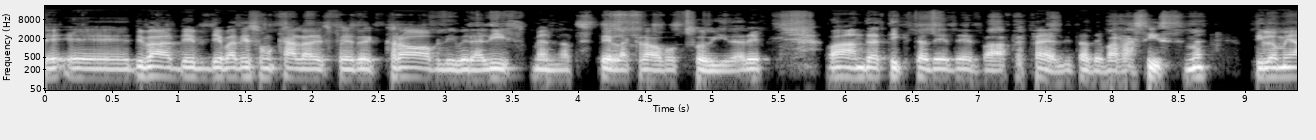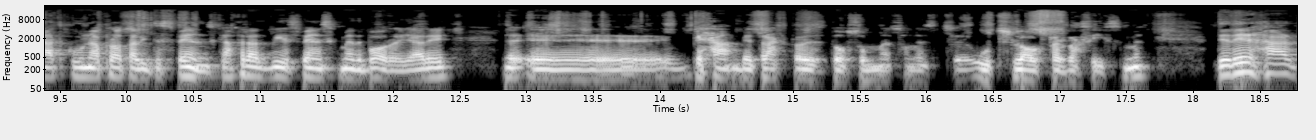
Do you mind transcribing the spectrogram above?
Eh, eh, det var det, det var det som kallades för kravliberalismen, att ställa krav och så vidare. Och andra tyckte att det var förfärligt, att det var rasism. Till och med att kunna prata lite svenska för att bli svensk medborgare eh, eh betraktades då som, som ett utslag för rasism. Det där har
